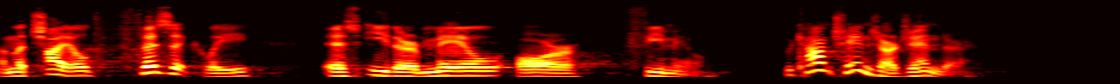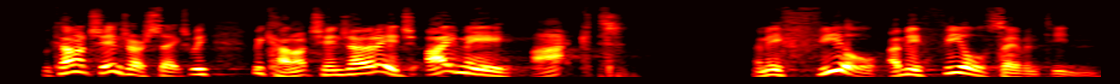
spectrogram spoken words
And the child physically is either male or female. We can't change our gender. We cannot change our sex. We, we cannot change our age. I may act. I may feel, I may feel 17.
